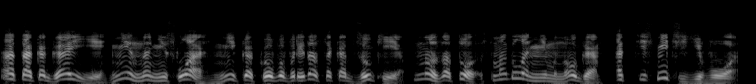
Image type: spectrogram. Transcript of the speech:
Атака Гайи не нанесла никакого вреда Сакадзуки, но зато смогла немного оттеснить его.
